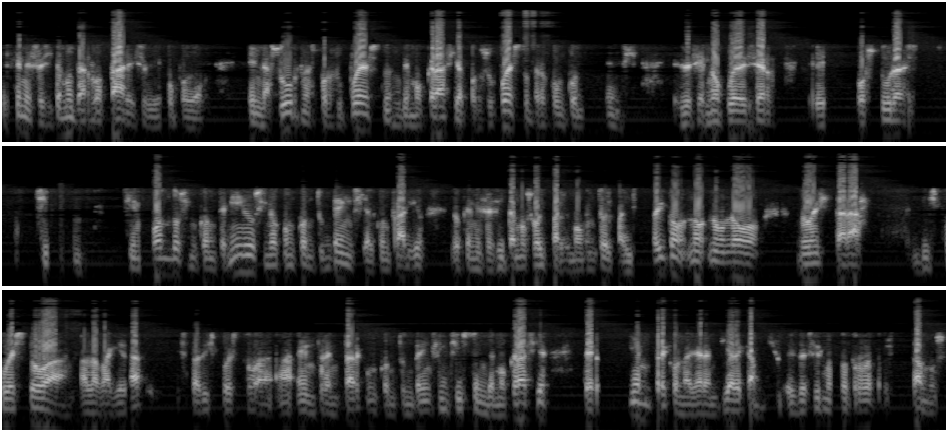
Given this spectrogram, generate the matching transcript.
es que necesitamos derrotar ese viejo poder, en las urnas, por supuesto, en democracia, por supuesto, pero con contundencia. Es decir, no puede ser eh, posturas sin, sin fondo, sin contenido, sino con contundencia. Al contrario, lo que necesitamos hoy para el momento del país. no, no, no, no estará dispuesto a, la vaguedad, está dispuesto a, enfrentar con contundencia, insisto, en democracia, pero siempre con la garantía de cambio. Es decir, nosotros representamos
